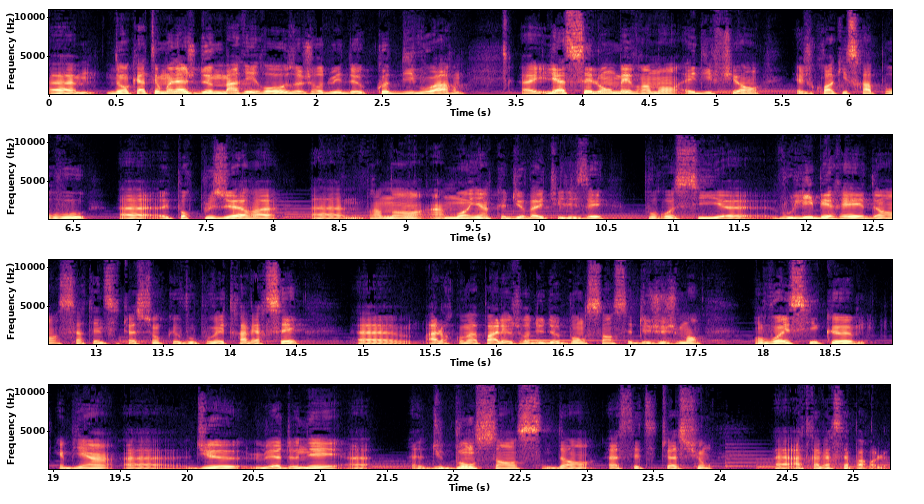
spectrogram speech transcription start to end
Euh, donc un témoignage de Marie-Rose aujourd'hui de Côte d'Ivoire. Euh, il est assez long mais vraiment édifiant et je crois qu'il sera pour vous euh, et pour plusieurs vraiment un moyen que Dieu va utiliser pour aussi vous libérer dans certaines situations que vous pouvez traverser. alors qu'on va parler aujourd'hui de bon sens et de jugement, on voit ici que eh bien, Dieu lui a donné du bon sens dans cette situation à travers sa parole.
